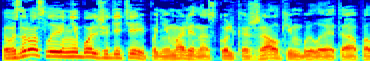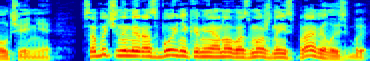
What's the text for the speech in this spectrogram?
Взрослые не больше детей понимали, насколько жалким было это ополчение. С обычными разбойниками оно, возможно, и справилось бы,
